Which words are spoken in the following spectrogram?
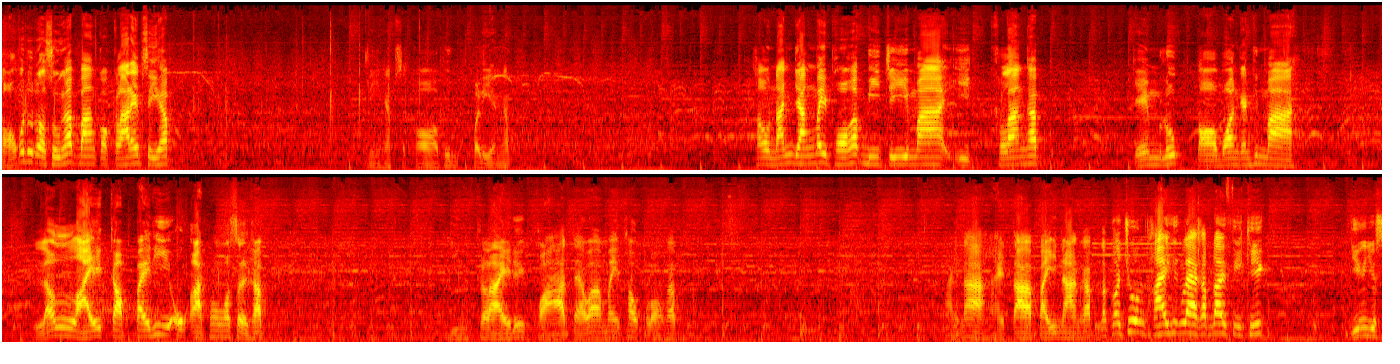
สองประตูต่อศูนย์ครับบางกอกกลาเอฟซีครับ นี่ครับ สกอร์เพิ่งเปลี่ยนครับ เท่านั้นยังไม่พอครับ BG มาอีกครั้งครับ เกมลุกต่อบอลกันขึ้นมา แล้วไหลกลับไปที่องอาจพงศ์ประเสริฐครับ ยิงไกลด้วยขวาแต่ว่าไม่เข้ากรอบครับ หายหน้าหายตาไปนานครับ แล้วก็ช่วงท้ายครึ่งแรกครับได้ฟรีคิก ยิงกันอยู่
